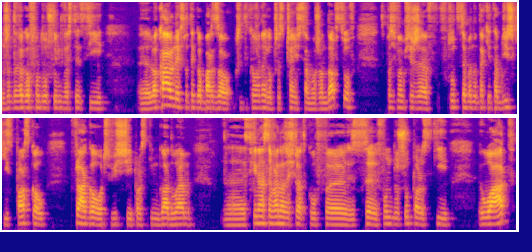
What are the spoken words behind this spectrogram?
Rządowego Funduszu Inwestycji e, Lokalnych, do tego bardzo krytykowanego przez część samorządowców. Spodziewam się, że wkrótce będą takie tabliczki z polską flagą, oczywiście i polskim godłem, e, sfinansowane ze środków e, z Funduszu Polski Ład.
